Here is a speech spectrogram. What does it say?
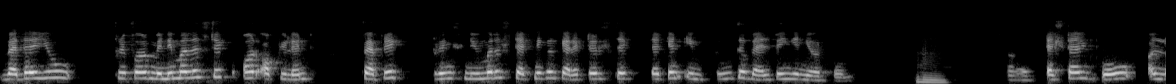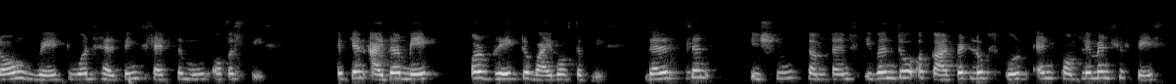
whether you prefer minimalistic or opulent, fabric brings numerous technical characteristics that can improve the well-being in your home. Hmm. Uh, textiles go a long way towards helping set the mood of a space. It can either make or break the vibe of the place. There is an issue sometimes, even though a carpet looks good and complements the space,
